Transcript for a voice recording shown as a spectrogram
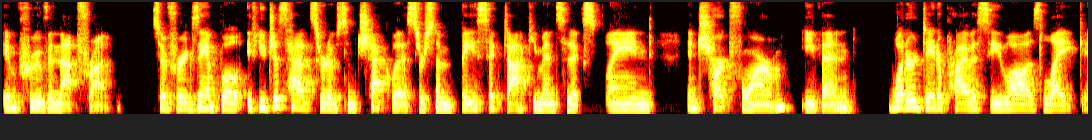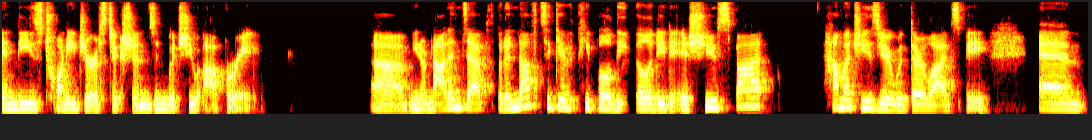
improve in that front. So, for example, if you just had sort of some checklists or some basic documents that explained in chart form, even what are data privacy laws like in these 20 jurisdictions in which you operate? Um, you know, not in depth, but enough to give people the ability to issue spot how much easier would their lives be? And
